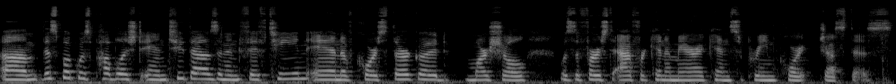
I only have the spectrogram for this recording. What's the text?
Um, this book was published in 2015, and of course, Thurgood Marshall was the first African American Supreme Court Justice.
